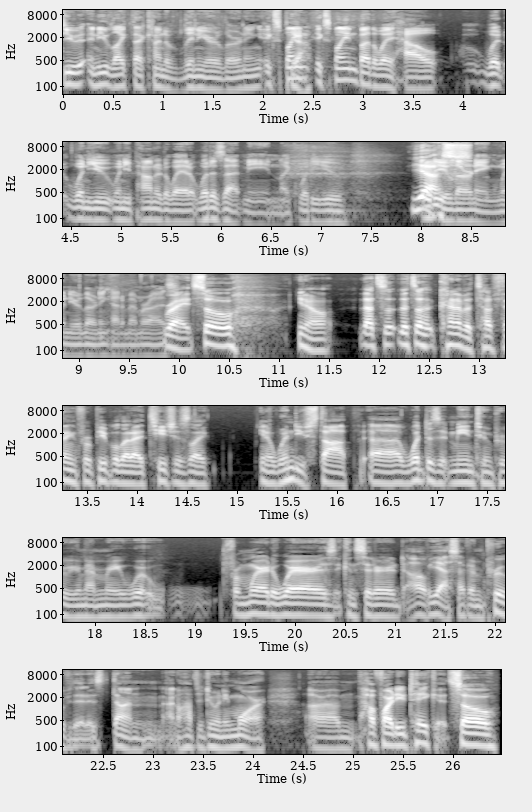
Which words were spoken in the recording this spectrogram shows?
Do you and you like that kind of linear learning? Explain Yeah. explain by the way how what when you when you pounded away at it. What does that mean? Like what do you yeah, what are you learning when you're learning how to memorize? Right. So, you know, that's a, that's a kind of a tough thing for people that I teach is like, you know, when do you stop? Uh, what does it mean to improve your memory? Where, from where to where is it considered? Oh, yes, I've improved it. It's done. I don't have to do any more. Um, how far do you take it? So,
